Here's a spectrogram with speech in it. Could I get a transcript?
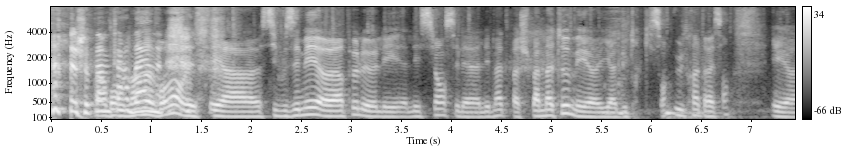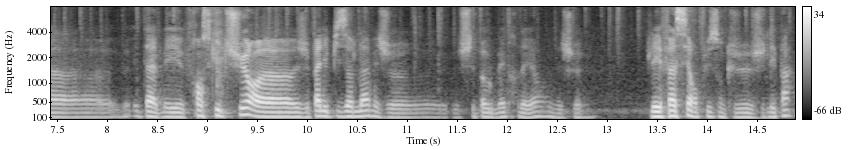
je vais pas me faire ban. non, euh, si vous aimez euh, un peu le- les, les sciences et la- les maths, enfin, je suis pas matheux, mais euh, il y a des trucs qui sont ultra intéressants. Et, euh, et mais France Culture, j'ai pas l'épisode là, mais je, je sais pas où le mettre d'ailleurs. Je, je l'ai effacé en plus, donc je, je l'ai pas.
